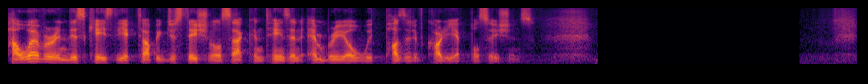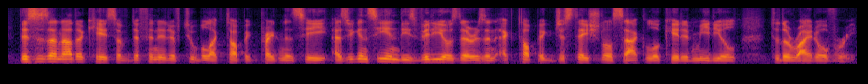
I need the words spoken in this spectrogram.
However, in this case, the ectopic gestational sac contains an embryo with positive cardiac pulsations. This is another case of definitive tubal ectopic pregnancy. As you can see in these videos, there is an ectopic gestational sac located medial to the right ovary.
